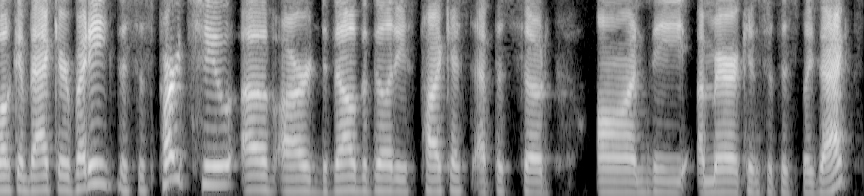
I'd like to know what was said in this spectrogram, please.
Welcome back, everybody. This is part two of our Developabilities podcast episode on the Americans with Disabilities Act.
